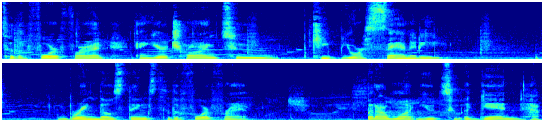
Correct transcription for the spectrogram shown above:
to the forefront and you're trying to keep your sanity, bring those things to the forefront. But I want you to again have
